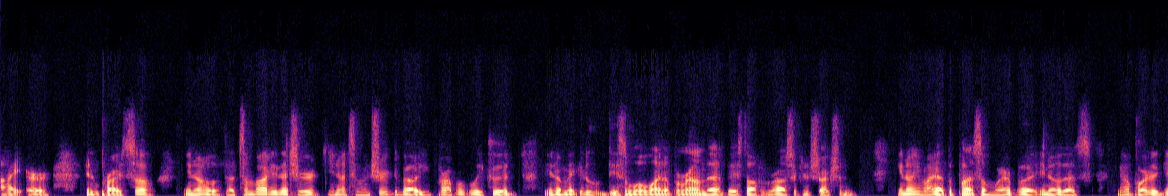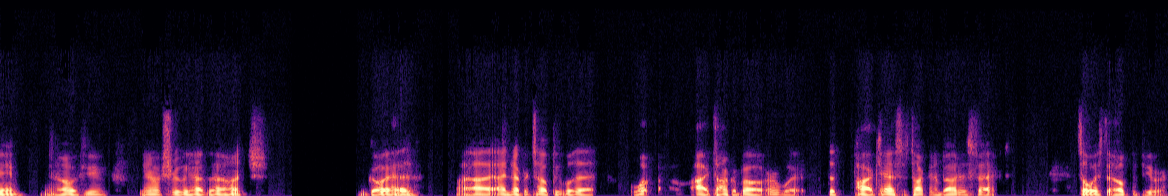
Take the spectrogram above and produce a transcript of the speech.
higher in price. So, you know, if that's somebody that you're, you know, too intrigued about, you probably could, you know, make it a decent little lineup around that based off of roster construction. You know, you might have to punt somewhere, but you know, that's, you know, part of the game. You know, if you, you know, truly have that hunch, go ahead. I, never tell people that what I talk about or what the podcast is talking about is fact. It's always to help the viewer.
